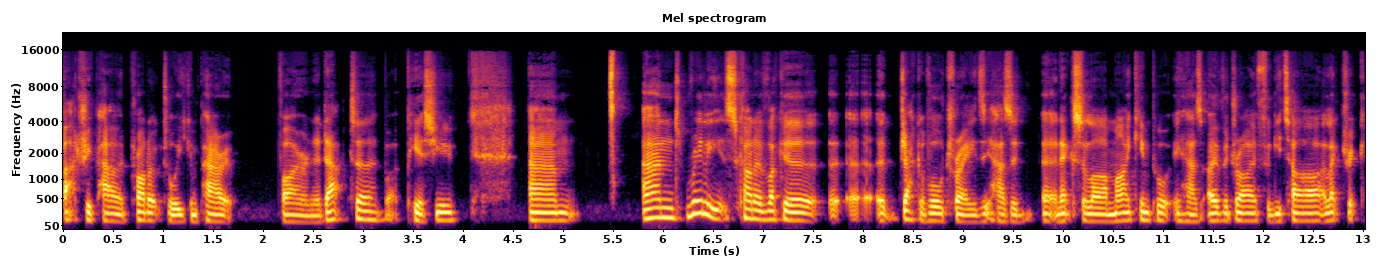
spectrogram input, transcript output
battery powered product, or you can power it via an adapter, but PSU. Um, and really, it's kind of like a, a, a jack of all trades. It has a, an XLR mic input, it has overdrive for guitar, electric,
